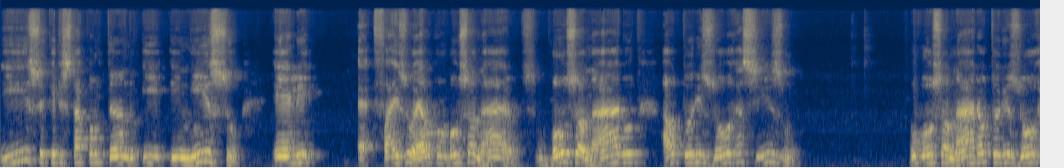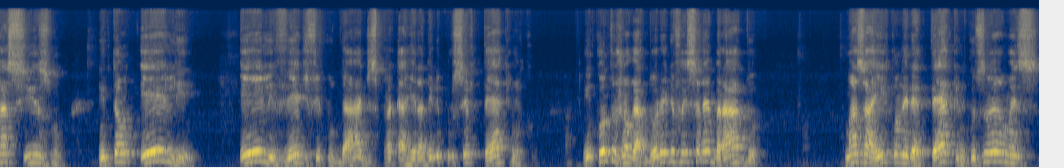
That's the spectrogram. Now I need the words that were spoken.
E isso é que ele está apontando. E, e nisso ele é, faz o elo com Bolsonaro. O Bolsonaro autorizou o racismo. O Bolsonaro autorizou o racismo. Então, ele, ele vê dificuldades para a carreira dele por ser técnico. Enquanto jogador, ele foi celebrado. Mas aí, quando ele é técnico, diz: não, mas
